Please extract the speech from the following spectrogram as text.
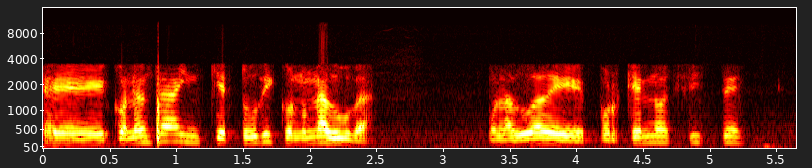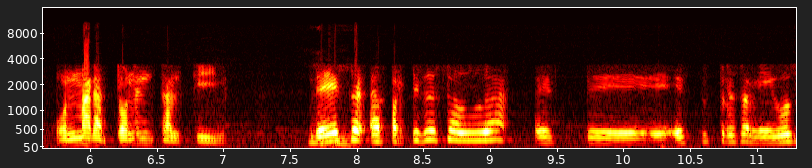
eh, con esa inquietud y con una duda, con la duda de por qué no existe un maratón en Saltillo. De esa, a partir de esa duda, este, estos tres amigos,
